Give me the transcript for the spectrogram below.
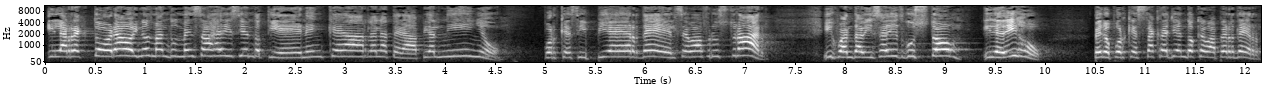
Y la rectora hoy nos mandó un mensaje diciendo, tienen que darle la terapia al niño, porque si pierde, él se va a frustrar. Y Juan David se disgustó y le dijo, pero ¿por qué está creyendo que va a perder?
